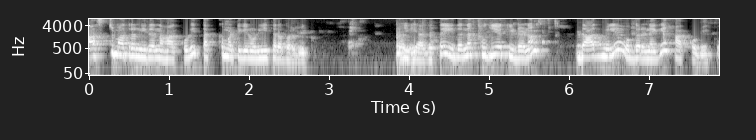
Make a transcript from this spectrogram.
ಅಷ್ಟು ಮಾತ್ರ ನೀರನ್ನ ಹಾಕೊಳ್ಳಿ ತಕ್ಕ ಮಟ್ಟಿಗೆ ನೋಡಿ ಈ ತರ ಬರ್ಬೇಕು. ಹೀಗೆ ಆಗುತ್ತೆ. ಇದನ್ನ ಕುದಿಯಕ್ಕೆ ಇಡೋಣ. ಅದಾದ್ಮೇಲೆ ಒಗ್ಗರಣೆಗೆ ಹಾಕೋಬೇಕು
